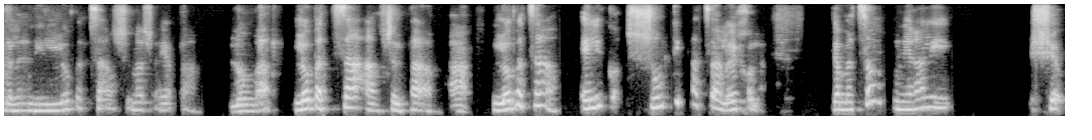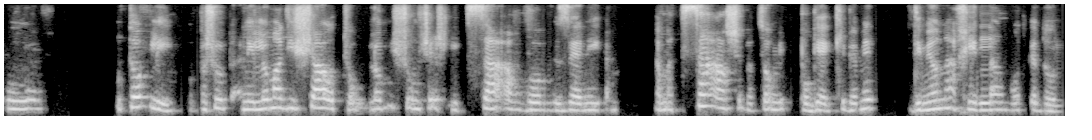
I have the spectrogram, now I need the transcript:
אבל אני לא בצער של מה שהיה פעם. לא מה? לא בצער של פעם. אה. לא בצער. אין לי שום טיפה צער, לא יכולה. גם הצום, הוא נראה לי שהוא הוא טוב לי, הוא פשוט, אני לא מרגישה אותו, לא משום שיש לי צער בו וזה, אני גם, גם הצער שבצום פוגע, כי באמת דמיון האכילה הוא מאוד גדול.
